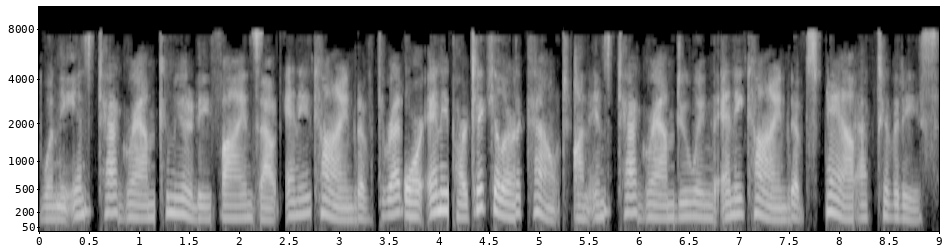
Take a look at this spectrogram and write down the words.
when the Instagram community finds out any kind of threat or any particular account on Instagram doing any kind of spam activities,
